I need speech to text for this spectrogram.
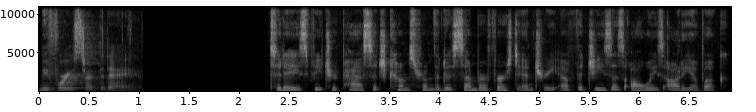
before you start the day. Today's featured passage comes from the December 1st entry of the Jesus Always audiobook.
